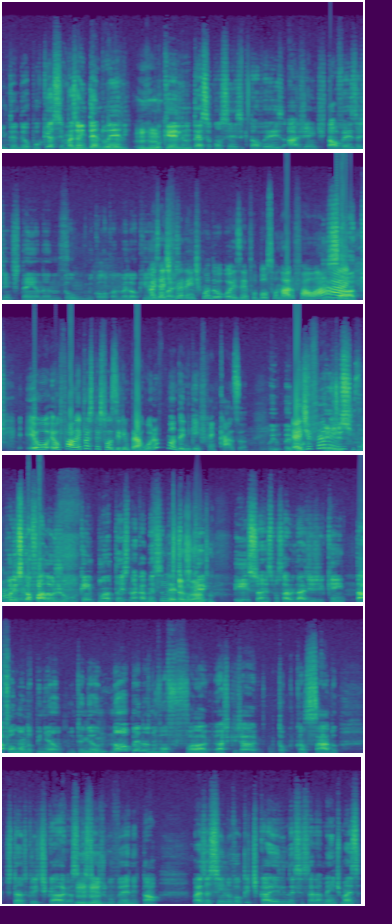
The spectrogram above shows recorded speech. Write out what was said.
Entendeu? Porque assim, mas eu entendo ele. Uhum. Porque ele não tem essa consciência que talvez a gente, talvez a gente tenha, né? Não tô me colocando melhor que Mas ele. é diferente quando, por exemplo, o Bolsonaro fala, ah, Exato. eu, eu falei para as pessoas irem pra rua, eu não mandei ninguém ficar em casa. E- e É por- diferente, Isso, por- por sabe? isso que eu falo, eu julgo quem planta isso na cabeça deles. Exato. Porque isso é a responsabilidade de quem tá formando opinião, entendeu? Uhum. Não apenas não vou falar, eu acho que já tô cansado de tanto criticar as questões Uhum. de governo e tal. Mas assim, não vou criticar ele necessariamente, mas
